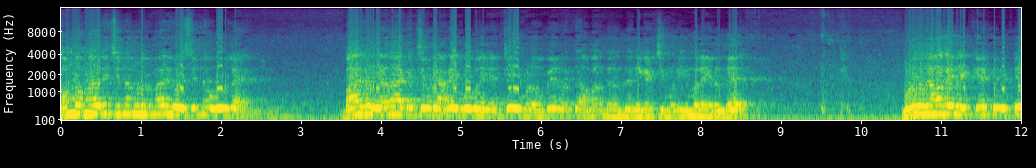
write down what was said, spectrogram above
கம்பம் மாதிரி சின்னமுடர் மாதிரி ஒரு சின்ன ஊர்ல பாரதிய ஜனதா கட்சியினுடைய அறைகூவலை ஏற்று இவ்வளவு பேர் வந்து அமர்ந்திருந்து நிகழ்ச்சி முடியும் வரை இருந்து முழுவதாக இதை கேட்டுவிட்டு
